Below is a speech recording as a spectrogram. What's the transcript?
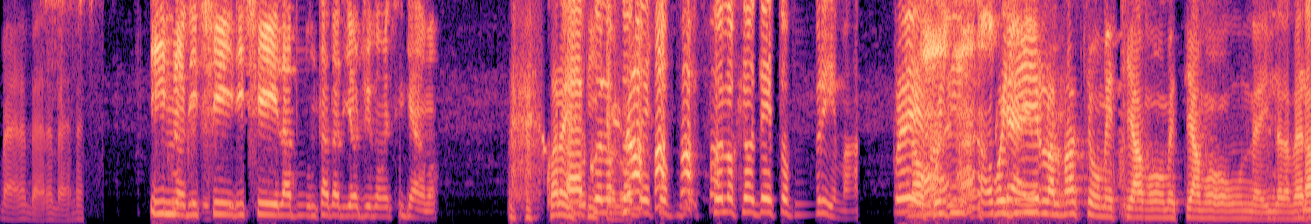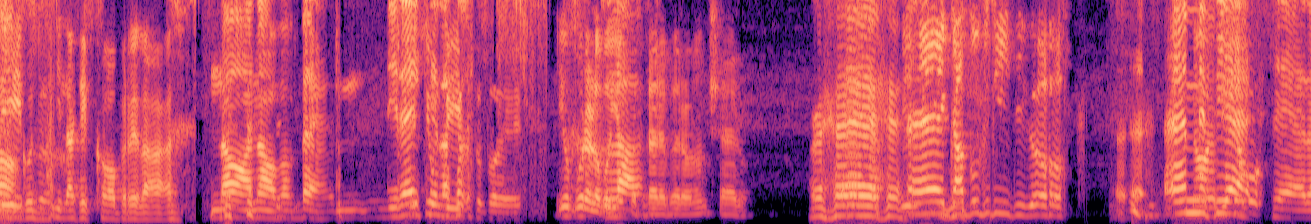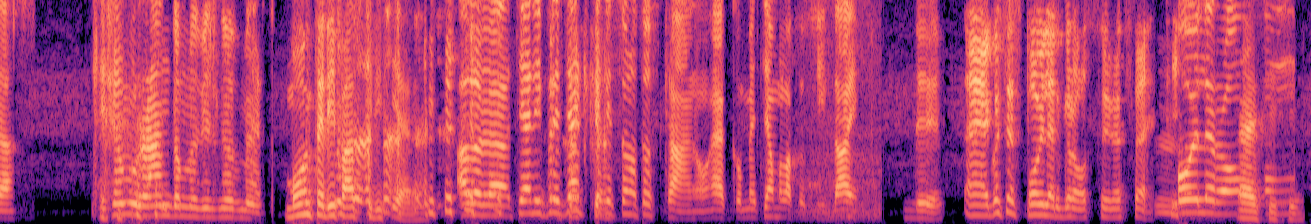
Bene, bene, bene. Inno, dici, dici la puntata di oggi come si chiama? Qual è il Eh, quello, che ho detto, quello che ho detto prima. No, Ah, puoi, di- ah, puoi ok. dirlo, al massimo mettiamo, mettiamo un, il la versione No. di Godzilla che copre la... No, no, vabbè. Direi Metti che un la... poi. Io pure lo voglio La- sapere, però non c'ero. Eh, Eh, capocritico. eh, No, MPS diciamo- era. Diciamo un random Villeneuve Mert. Monte di Paschi di Siena. Allora, tieni presente Perché? che sono toscano, ecco, mettiamola così, dai. De. Eh, questo è spoiler grosso, in effetti. Mm. Spoiler on- Eh sì, sì.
